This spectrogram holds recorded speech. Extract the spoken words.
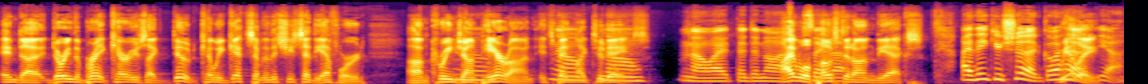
And uh, during the break, Carrie's like, dude, can we get something? Then she said the F word, um, Karine Jean Pierre on. It's been like two no. days. No, I, I did not. I will post that. it on the X. I think you should go ahead. Really? Yeah,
